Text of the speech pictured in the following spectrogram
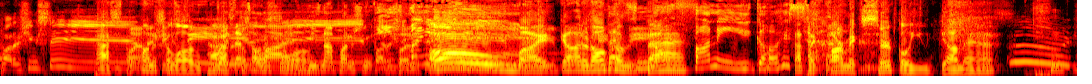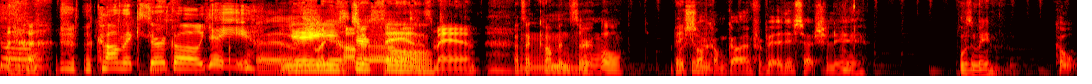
Punishing Steve. Pass the punish along. Steve. Pass the that's a punish lie. along. He's not punishing. Punishing Oh my god, it all That's comes back. funny, you guys. That's a karmic circle, you dumbass. a comic circle. Yay. Uh, Yay, Like Comic circle. Sans, man. That's a common circle. Looks like I'm going for a bit of this actually. Wasn't me. Cool.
